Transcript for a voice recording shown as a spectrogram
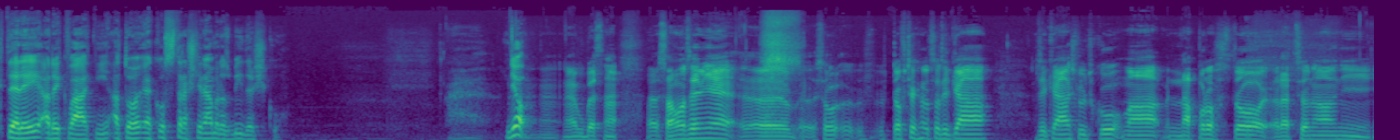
který je adekvátní a to jako strašně nám rozbít držku. Jo, Ne, ne, vůbec ne. Samozřejmě eh, to všechno, co říká, říkáš, Lučku, má naprosto racionální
